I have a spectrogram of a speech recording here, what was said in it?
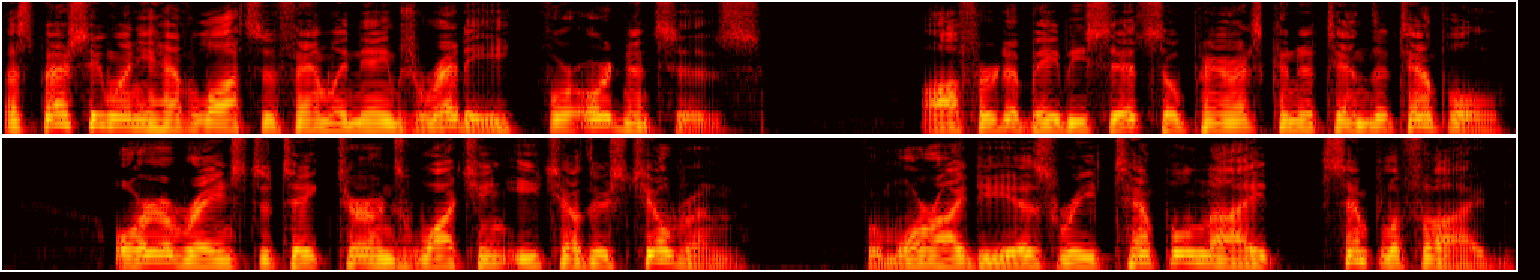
especially when you have lots of family names ready for ordinances. Offer to babysit so parents can attend the temple, or arrange to take turns watching each other's children. For more ideas, read Temple Night Simplified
